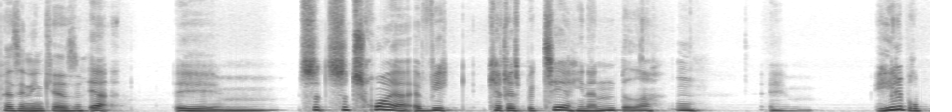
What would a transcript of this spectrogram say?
Passe ind i en kasse. Ja. Øh, så, så tror jeg, at vi kan respektere hinanden bedre. Mm. Hele pro-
